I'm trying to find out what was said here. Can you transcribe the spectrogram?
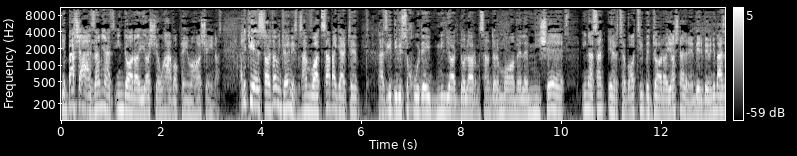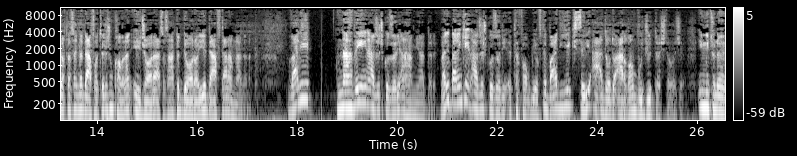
یه بخش اعظمی از این داراییاش اون هواپیماهاش ایناست ولی توی استارتاپ اینطوری نیست. مثلا واتساپ اگر که نزدیک 200 خورده میلیارد دلار مثلا داره معامله میشه این اصلا ارتباطی به داراییاش نداره. یعنی بری ببینی بعضی وقتا اصلا اینا دفاترشون کاملا اجاره است. اصلا حتی دارایی دفتر هم ندارن. ولی نحوه این ارزش گذاری اهمیت داره. ولی برای اینکه این ارزش گذاری اتفاق بیفته باید یک سری اعداد و ارقام وجود داشته باشه. این می‌تونه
